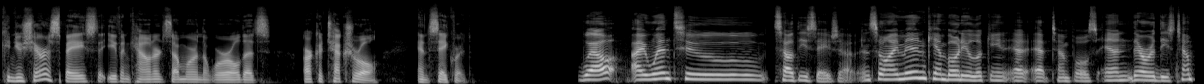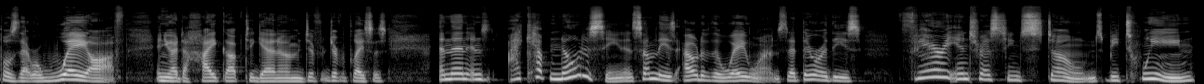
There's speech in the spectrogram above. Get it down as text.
Can you share a space that you've encountered somewhere in the world that's architectural and sacred? Well, I went to Southeast Asia. And so I'm in Cambodia looking at, at temples, and there were these temples that were way off, and you had to hike up to get them, different, different places. And then in, I kept noticing in some of these out of the way ones that there were these very interesting stones between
